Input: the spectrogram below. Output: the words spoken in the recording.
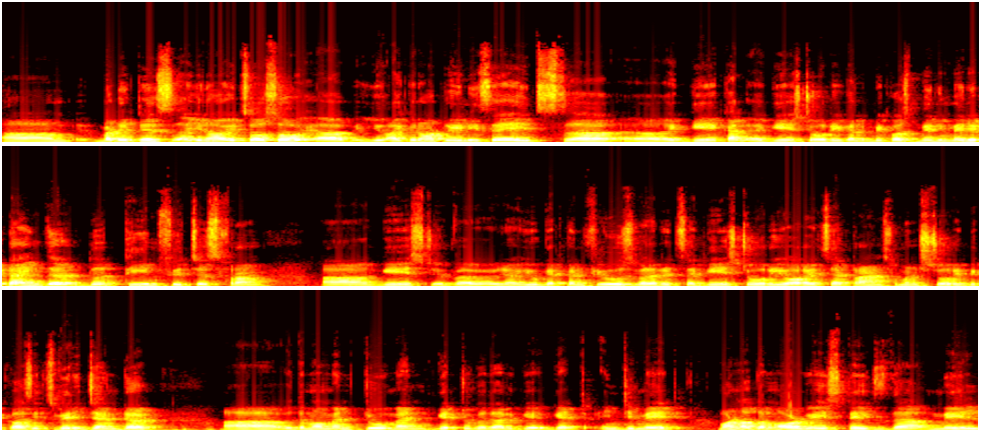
um, but it is uh, you know it's also uh, you, I cannot really say it's uh, uh, a gay a gay story because many many times the the theme switches from uh, gay uh, you know you get confused whether it's a gay story or it's a trans woman story because it's very gendered. The moment two men get together get, get intimate one of them always takes the male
